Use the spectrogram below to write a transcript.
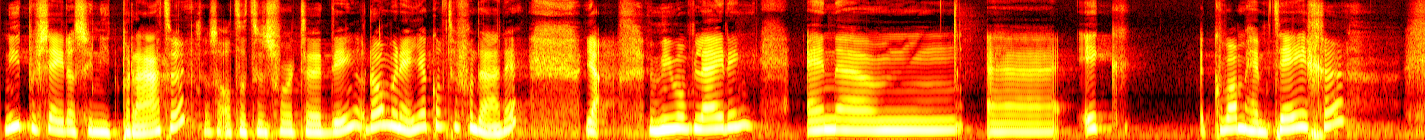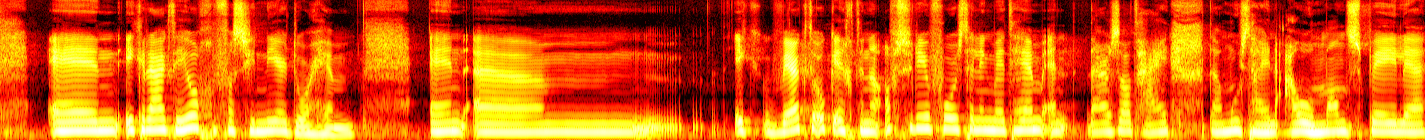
Niet per se dat ze niet praten, dat is altijd een soort uh, ding. Romane, jij komt er vandaan, hè? Ja, een meme-opleiding. En um, ik kwam hem tegen en ik raakte heel gefascineerd door hem. En um, ik werkte ook echt in een afstudeervoorstelling met hem. En daar zat hij, daar moest hij een oude man spelen. En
